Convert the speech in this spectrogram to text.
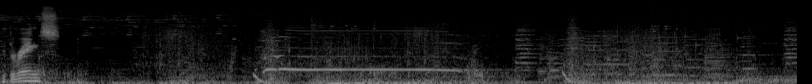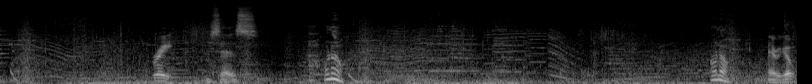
Get the rings. Great, he says. Oh no! Oh no. There we go.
